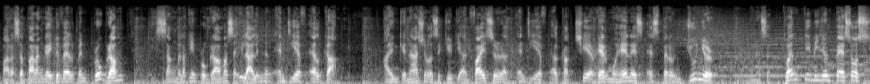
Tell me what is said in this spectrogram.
para sa Barangay Development Program, isang malaking programa sa ilalim ng NTF-LCA. Ayon kay National Security Advisor at NTF-LCAC Chair Hermogenes Esperon Jr., mula sa 20 million pesos,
